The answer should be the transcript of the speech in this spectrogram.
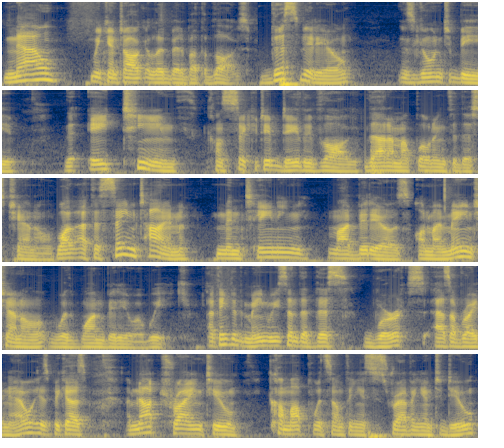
now we can talk a little bit about the vlogs. This video is going to be the 18th consecutive daily vlog that I'm uploading to this channel, while at the same time maintaining my videos on my main channel with one video a week. I think that the main reason that this works as of right now is because I'm not trying to come up with something extravagant to do.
